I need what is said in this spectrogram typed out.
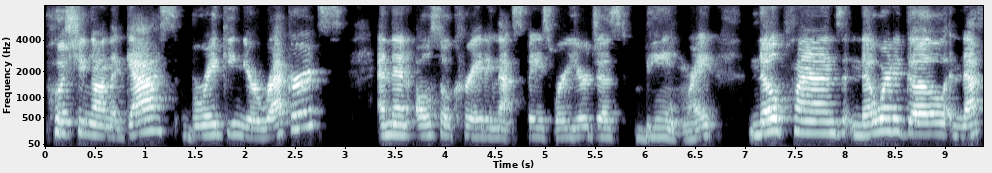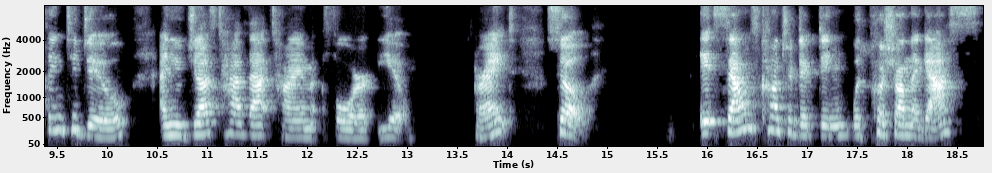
pushing on the gas, breaking your records, and then also creating that space where you're just being, right? No plans, nowhere to go, nothing to do, and you just have that time for you. Right. So it sounds contradicting with push on the gas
